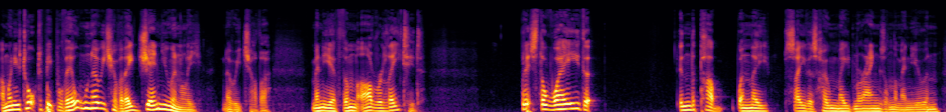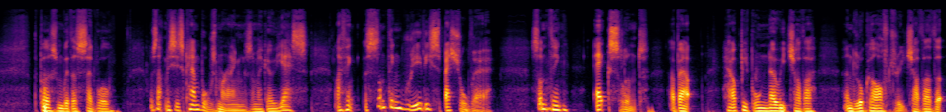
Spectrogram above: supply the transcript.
And when you talk to people, they all know each other. They genuinely know each other. Many of them are related. But it's the way that in the pub, when they say there's homemade meringues on the menu, and the person with us said, Well, was that Mrs. Campbell's meringues? And I go, Yes. I think there's something really special there, something excellent about how people know each other and look after each other that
